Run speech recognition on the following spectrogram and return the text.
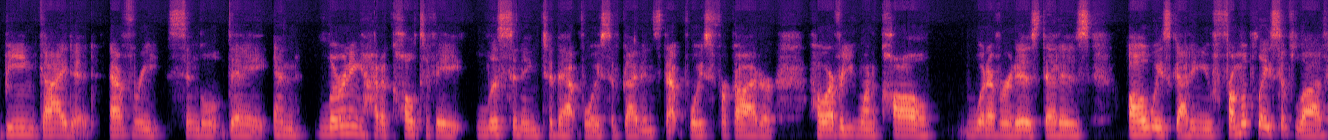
being guided every single day and learning how to cultivate listening to that voice of guidance, that voice for God, or however you want to call whatever it is that is always guiding you from a place of love.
